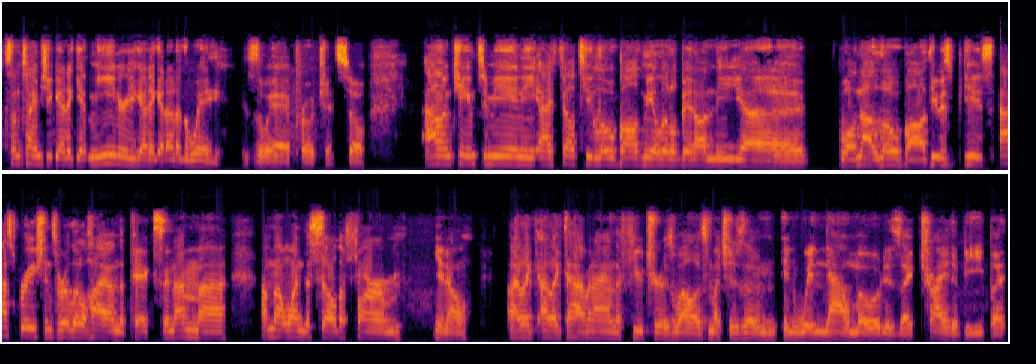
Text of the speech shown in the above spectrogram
sometimes you got to get mean or you got to get out of the way is the way I approach it. So Alan came to me and he, I felt he lowballed me a little bit on the, uh, well, not lowballed. He was, his aspirations were a little high on the picks and I'm, uh, I'm not one to sell the farm, you know, I like I like to have an eye on the future as well, as much as I'm in win now mode as I try to be. But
